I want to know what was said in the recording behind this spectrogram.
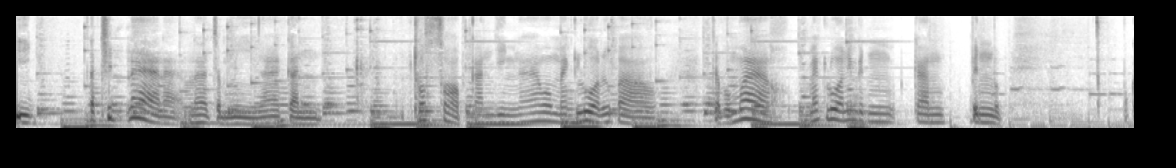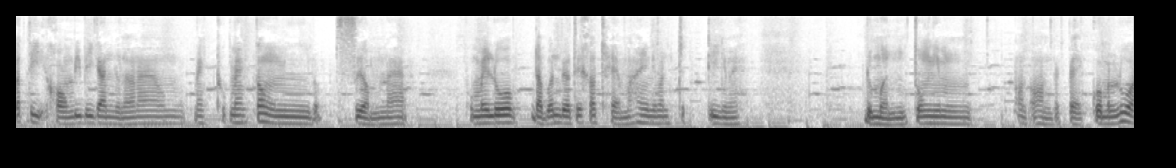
อีกอาทิตย์หน้านะน่าจะมีนะกันทดสอบการยิงนะว่าแม็กรั่วหรือเปล่า แต่ผมว่าแม็กรั่วนี่เป็นการเป็นแบบปกติของบีบีกันอยู่แล้วนะแม็กทุกแม็กต้องมีแบบเสื่อมนะ ผมไม่รู้ดับเบิลเบลที่เขาแถมมาให้นี่มันจะดีไหม ดูเหมือนตรงนี้มันอ่อนๆ แปลกๆ กลัวมันรั่ว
